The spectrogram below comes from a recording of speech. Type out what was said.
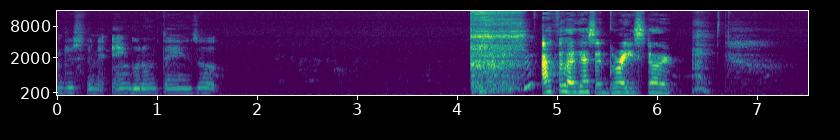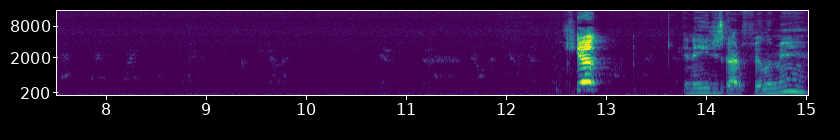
I'm just gonna angle them things up. I feel like that's a great start. Yep. And then you just gotta fill them in.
